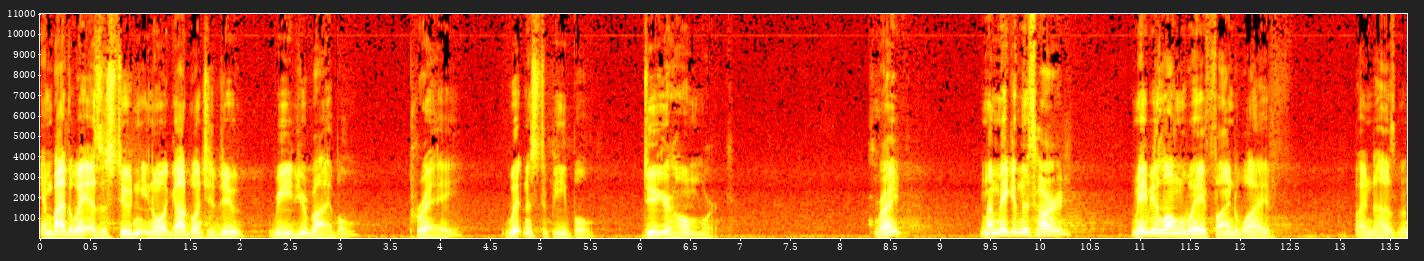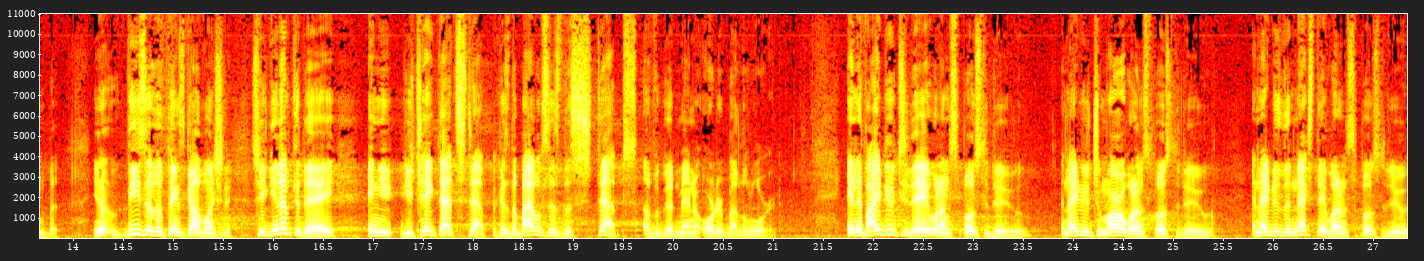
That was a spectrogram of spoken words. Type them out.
and by the way, as a student, you know what God wants you to do? Read your Bible, pray, witness to people, do your homework. Right? Am I making this hard? Maybe along the way, find a wife, find a husband, but you know, these are the things God wants you to do. So you get up today and you, you take that step because the Bible says the steps of a good man are ordered by the Lord. And if I do today what I'm supposed to do, and I do tomorrow what I'm supposed to do, and I do the next day what I'm supposed to do,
